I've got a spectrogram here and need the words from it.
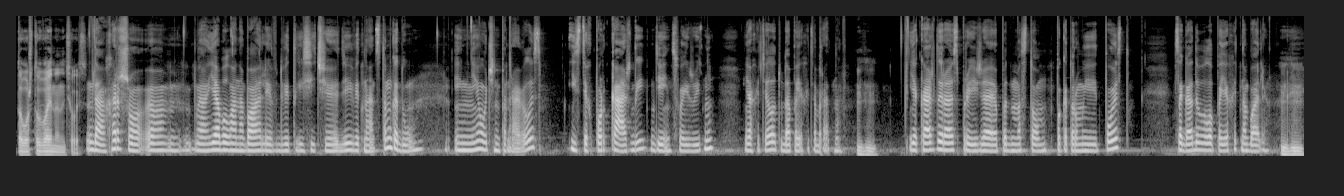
того, что война началась. Да, хорошо. Эм, э, Я была на Бали в 2019 году, и мне очень понравилось. И с тех пор каждый день своей жизни я хотела туда поехать обратно. Мгм. Я каждый раз, проезжая под мостом, по которому едет поезд, загадывала поехать на Бали. Мгм.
